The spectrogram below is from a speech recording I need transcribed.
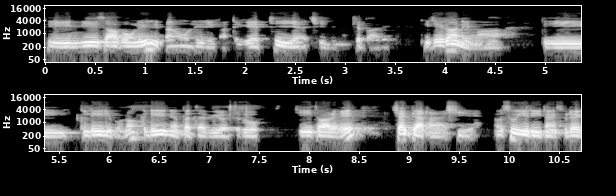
ဒီမြေစာပုံလေးတွေပန်းအုံးလေးတွေကတကယ်ဖြစ်ရဲ့အခြေအနေဖြစ်ပါတယ်ဒီထဲကနေမှဒီကလေးတွေပေါ့နော်ကလေးတွေနဲ့ပတ်သက်ပြီးတော့သူတို့ရေးသွားတယ်ရိုက်ပြထားတာရှိတယ်။ဆိုရည်ဒီတိုင်းဆိုတဲ့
